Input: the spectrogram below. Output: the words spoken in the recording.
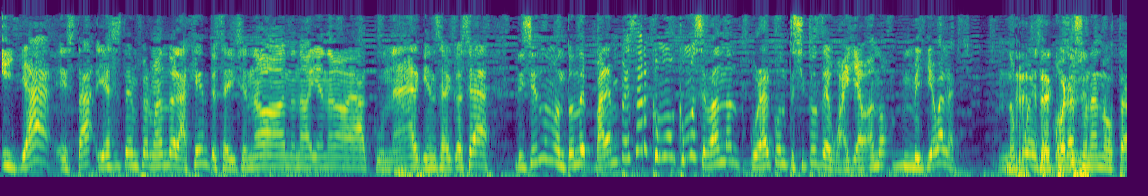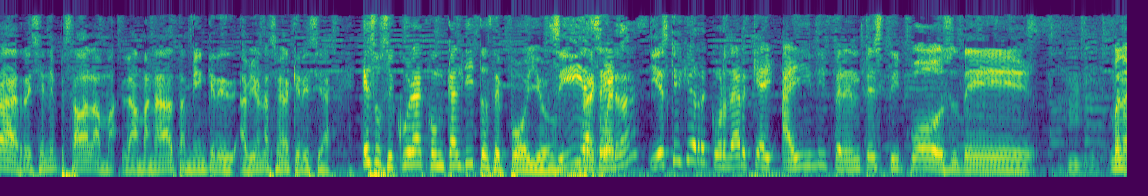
y ya está, ya se está enfermando la gente. O sea, dice, no, no, no, ya no me voy a vacunar, quién sabe qué. O sea, diciendo un montón de. Para empezar, ¿cómo, cómo se van a curar con tecitos de guayaba? No, me lleva la. No puede ser. ¿Recuerdas posible. una nota recién empezaba la, ma- la manada también que de- había una señora que decía, eso se cura con calditos de pollo? Sí, sé. ¿recuerdas? Y es que hay que recordar que hay, hay diferentes tipos de... mm, Bueno,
